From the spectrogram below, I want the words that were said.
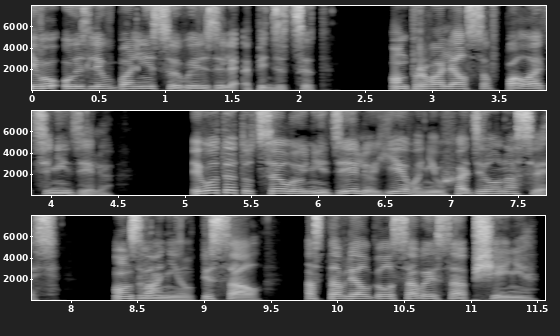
Его увезли в больницу и вырезали аппендицит. Он провалялся в палате неделю. И вот эту целую неделю Ева не выходила на связь. Он звонил, писал, оставлял голосовые сообщения,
